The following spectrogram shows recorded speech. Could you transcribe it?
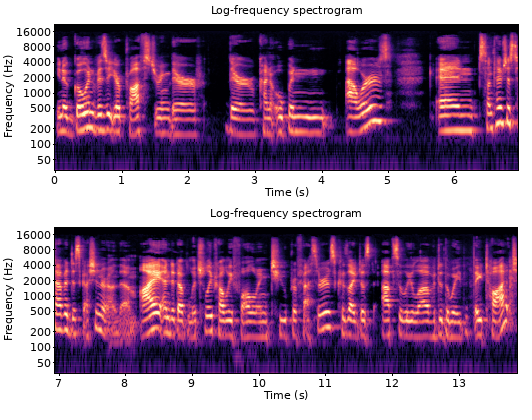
You know, go and visit your profs during their their kind of open hours and sometimes just have a discussion around them. I ended up literally probably following two professors because I just absolutely loved the way that they taught.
